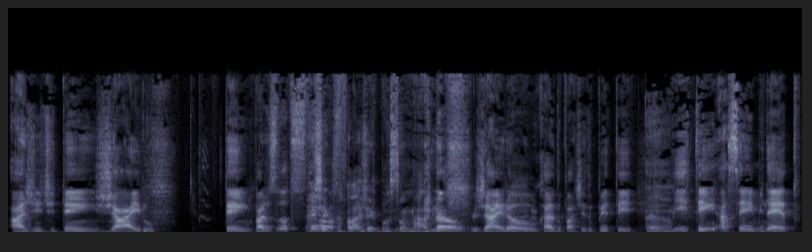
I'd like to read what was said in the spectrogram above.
a gente tem Jairo, tem vários outros Achei que você falar Jair Bolsonaro. Não, Jairo é o cara do partido PT. Ah. E tem a CM Neto.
